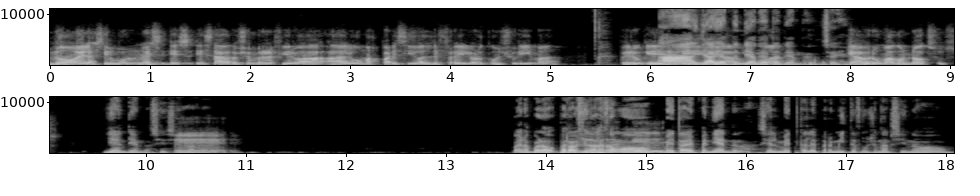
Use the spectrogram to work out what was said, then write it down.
No, el Asirburn es, es, es agro. Yo me refiero a, a algo más parecido al de Freylord con Yurima, pero que, Ah, que ya, ya te entiendo, ya te abruma- entiendo. Sí, Que abruma con Noxus. ya entiendo, sí, sí. Eh, Bueno, pero, pero al final es como que- meta dependiente, ¿no? Si el meta le permite funcionar, si no.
